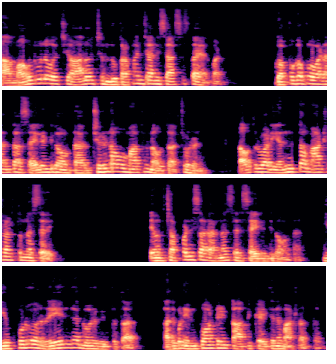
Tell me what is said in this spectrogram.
ఆ మౌనంలో వచ్చే ఆలోచనలు ప్రపంచాన్ని శాసిస్తాయి అన్నమాట గొప్ప గొప్ప వాడంతా సైలెంట్గా ఉంటారు చిరునవ్వు మాత్రం నవ్వుతారు. చూడండి అవతల వాడు ఎంత మాట్లాడుతున్నా సరే ఏమైనా చెప్పండి సార్ అన్నా సరే సైలెంట్గా ఉంటారు. ఎప్పుడో రేర్గా నోరు విప్పుతారు. అది కూడా ఇంపార్టెంట్ టాపిక్ అయితేనే మాట్లాడతారు.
